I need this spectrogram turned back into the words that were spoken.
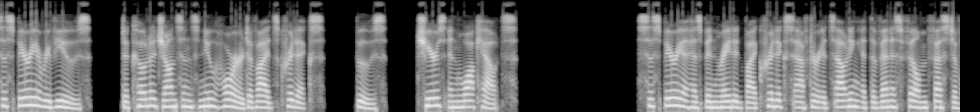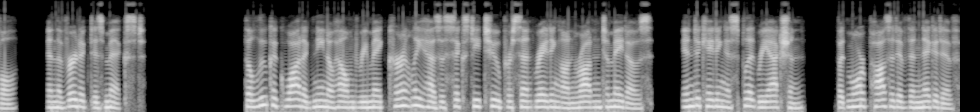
Suspiria Reviews Dakota Johnson's new horror divides critics, boos, cheers and walkouts. Suspiria has been rated by critics after its outing at the Venice Film Festival, and the verdict is mixed. The Luca Guadagnino helmed remake currently has a 62% rating on Rotten Tomatoes, indicating a split reaction, but more positive than negative.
